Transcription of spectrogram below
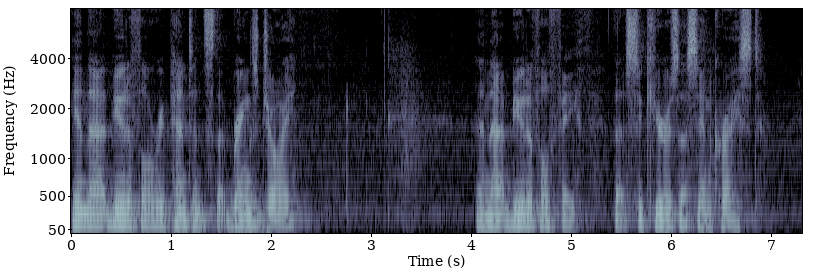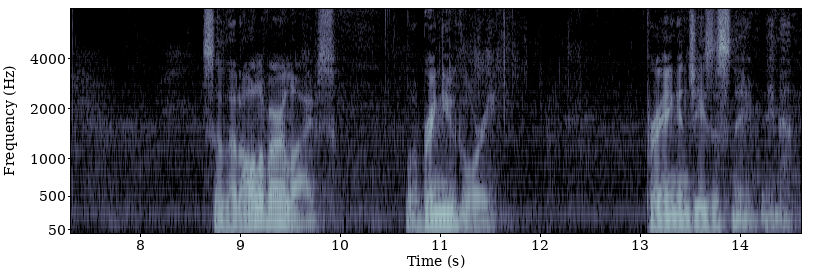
in that beautiful repentance that brings joy and that beautiful faith that secures us in Christ so that all of our lives will bring you glory. Praying in Jesus' name, amen.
